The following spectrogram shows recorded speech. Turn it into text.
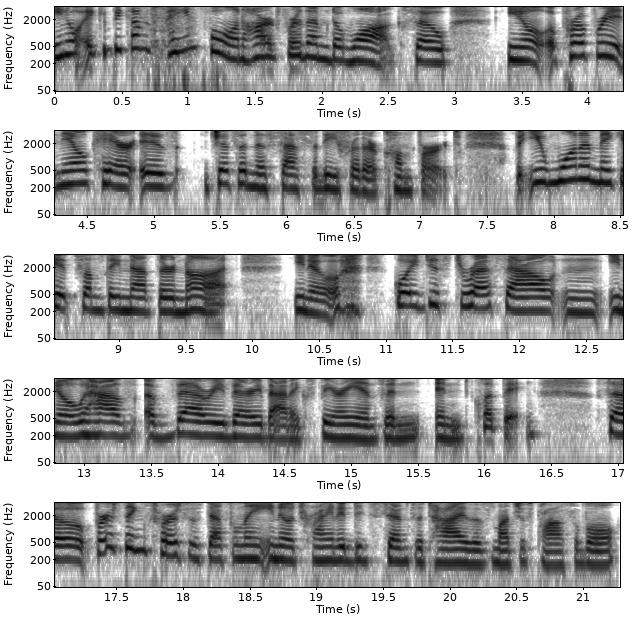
you know, it becomes painful and hard for them to walk. So, you know, appropriate nail care is just a necessity for their comfort, but you want to make it something that they're not, you know, going to stress out and, you know, have a very, very bad experience in, in clipping. So first things first is definitely, you know, trying to desensitize as much as possible.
